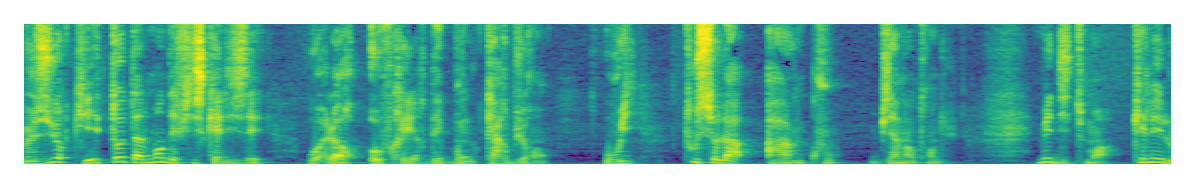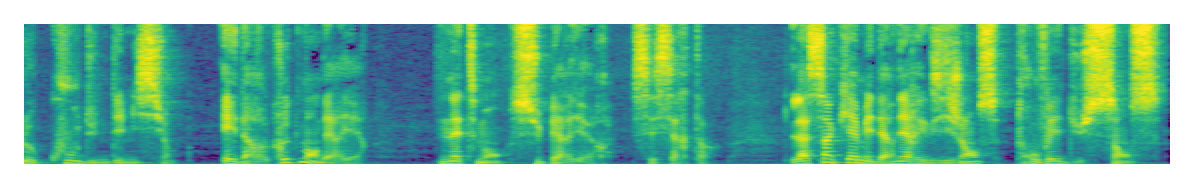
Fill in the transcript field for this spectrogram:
mesure qui est totalement défiscalisée ou alors offrir des bons carburants. Oui, tout cela a un coût, bien entendu. Mais dites-moi, quel est le coût d'une démission et d'un recrutement derrière? Nettement supérieur, c'est certain. La cinquième et dernière exigence, trouver du sens.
